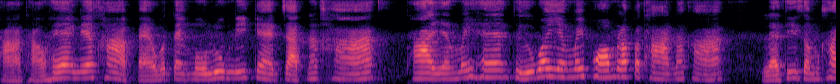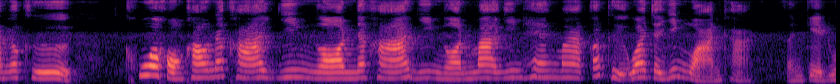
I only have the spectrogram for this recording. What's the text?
ถ้าเถาแห้งเนี่ยค่ะ แปลว่าแตงโมลูกนี้แก่จัดนะคะ ถ้ายังไม่แห้งถือว่ายังไม่พร้อมรับประทานนะคะ และที่สำคัญก็คือขั้วของเขานะคะ ยิ่งงอนนะคะ ยิ่งงอนมากยิ่งแห้งมาก ก็ถือว่าจะยิ่งหวานค่ะ สังเกตดู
